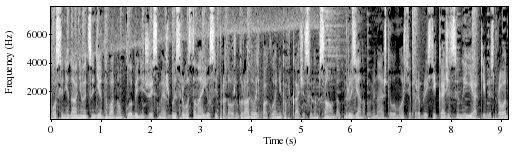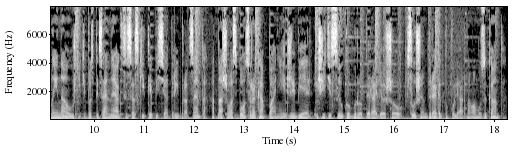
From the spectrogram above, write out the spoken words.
После недавнего инцидента в одном клубе DJ Smash быстро восстановился и продолжил радовать поклонников качественным саундом. Друзья, напоминаю, что вы можете приобрести качественные яркие беспроводные наушники по специальной акции со скидкой 53% от нашего спонсора компании JBL. Ищите ссылку в группе радиошоу. Слушаем трек от популярного музыканта.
